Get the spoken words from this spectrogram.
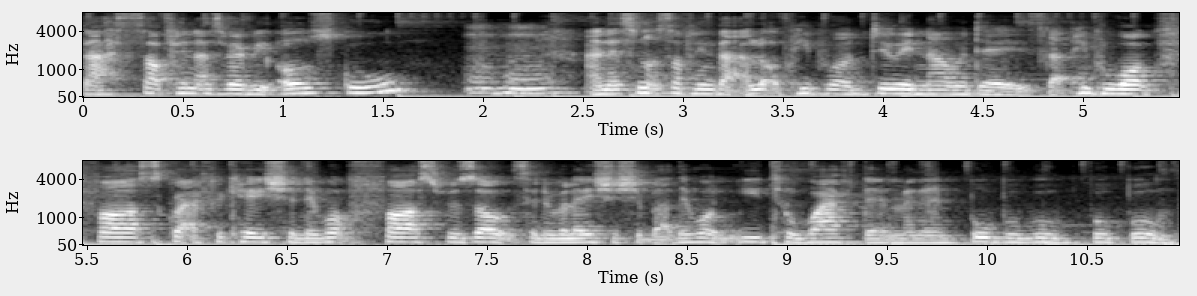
that's something that's very old school Mm-hmm. and it's not something that a lot of people are doing nowadays. That people want fast gratification, they want fast results in a relationship. Like they want you to wife them and then boom, boom, boom, boom, boom.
